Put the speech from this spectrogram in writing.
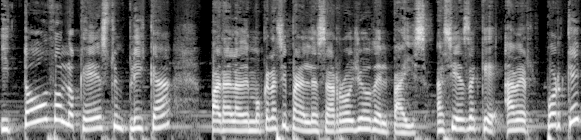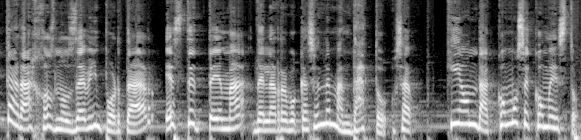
Y todo lo que esto implica para la democracia y para el desarrollo del país. Así es de que, a ver, ¿por qué carajos nos debe importar este tema de la revocación de mandato? O sea, ¿Qué onda? ¿Cómo se come esto?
